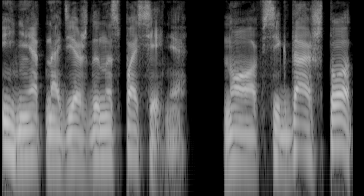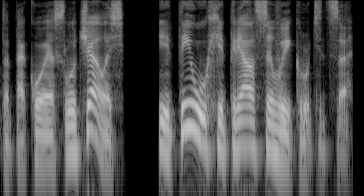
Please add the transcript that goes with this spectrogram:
и нет надежды на спасение. Но всегда что-то такое случалось, и ты ухитрялся выкрутиться.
